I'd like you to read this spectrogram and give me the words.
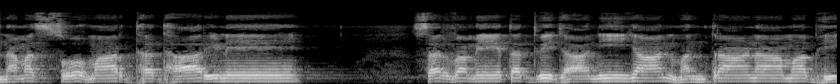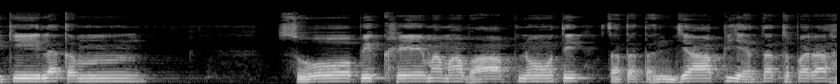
नमः सोमार्धधारिणे। सर्वमेतद्विजानीयान्मन्त्राणामभिकीलकम् सोऽपि क्षेममवाप्नोति सततञ्जाप्यतत्परः।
